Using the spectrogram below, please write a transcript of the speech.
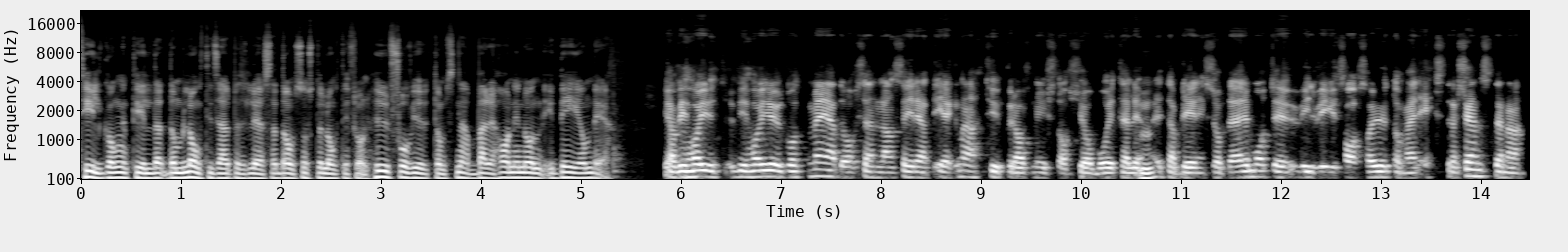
tillgången till de långtidsarbetslösa, de som står långt ifrån? Hur får vi ut dem snabbare? Har ni någon idé om det? Ja, vi har ju, vi har ju gått med och sen lanserat egna typer av nystartsjobb och mm. etableringsjobb. Däremot vill vi fasa ut de här extratjänsterna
